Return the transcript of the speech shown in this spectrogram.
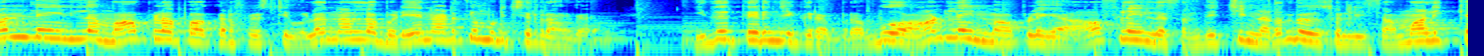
ஆன்லைனில் மாப்பிள்ளை பார்க்குற ஃபெஸ்டிவலை நல்லபடியாக நடத்தி முடிச்சிடுறாங்க. இதை தெரிஞ்சுக்கிற பிரபு ஆன்லைன் மாப்பிள்ளையை ஆஃப்லைனில் சந்தித்து நடந்ததை சொல்லி சமாளிக்க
